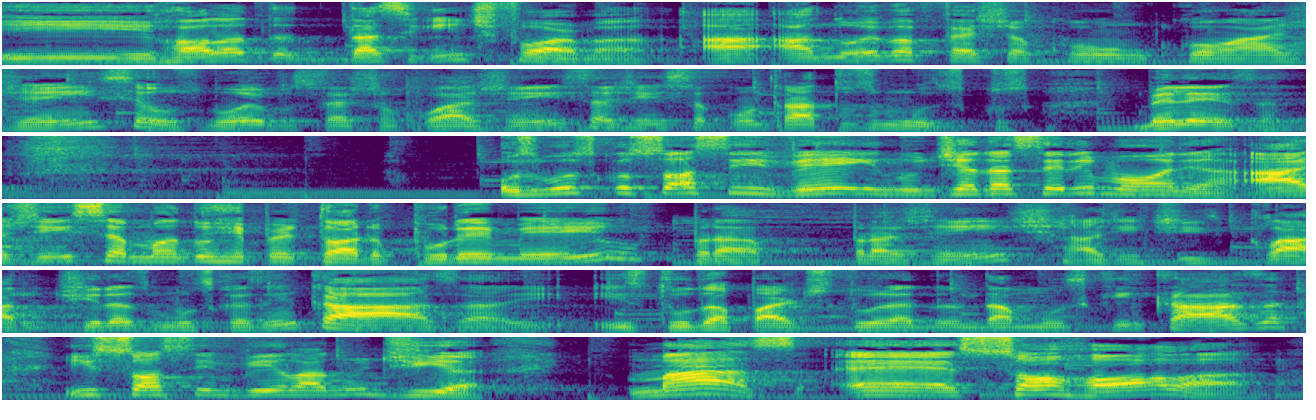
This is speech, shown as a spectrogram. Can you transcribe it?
e rola da seguinte forma: a, a, noiva fecha com, com a agência, os noivos fecham com a agência, a agência contrata os músicos. Beleza. Os músicos só se veem no dia da cerimônia. A agência manda o repertório por e-mail pra, pra gente. A gente, claro, tira as músicas em casa, estuda a partitura da música em casa e só se vê lá no dia. Mas é, só rola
